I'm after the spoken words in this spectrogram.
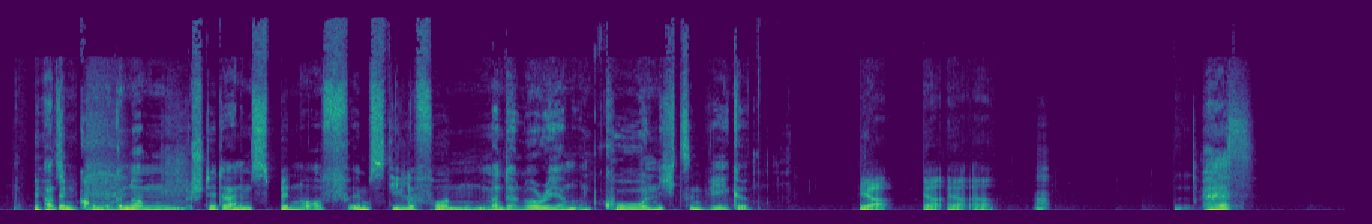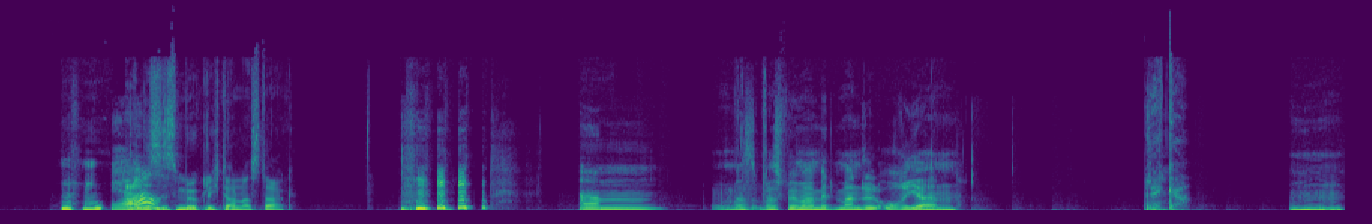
Also im Grunde genommen steht einem Spin-off im Stile von Mandalorian und Co. nichts im Wege. ja, ja, ja, ja. Was? Mhm. Ja. Alles ist möglich Donnerstag. ähm, Was, was will man mit Mandel Orian? Lecker. Hm.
